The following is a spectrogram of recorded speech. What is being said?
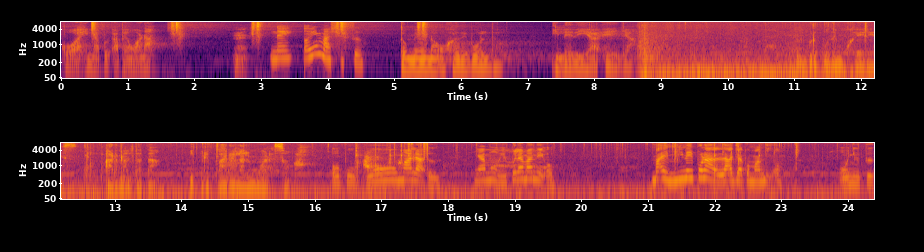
怖いなぶあべんわな。ねえ、おいましす。Tomé una hoja de boldo y le di a ella. Un grupo de mujeres arma el tatá y prepara el almuerzo. O pupu mala u. Ñamu y pula mandio. Ma emina y por alaya comandio. Oñu tu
